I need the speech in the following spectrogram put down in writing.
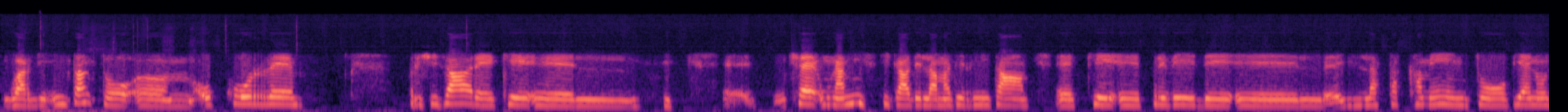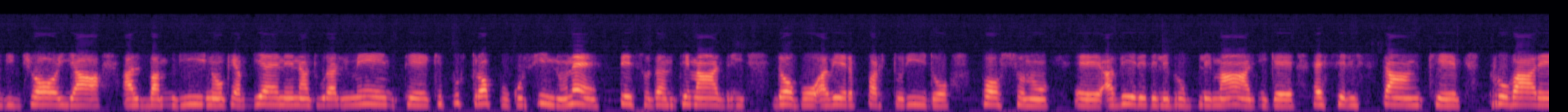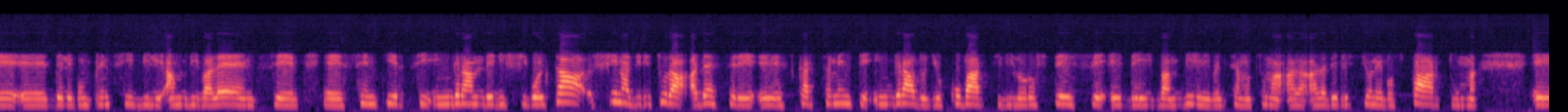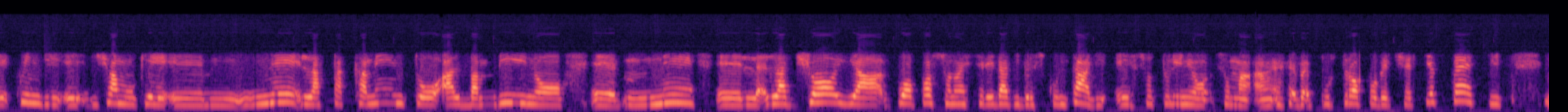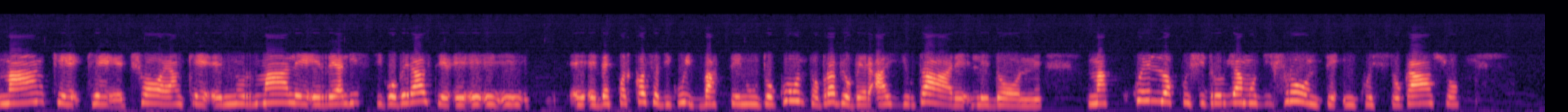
Guardi, intanto um, occorre precisare che eh, eh, c'è una mistica della maternità eh, che eh, prevede eh, l'attaccamento pieno di gioia al bambino che avviene naturalmente, che purtroppo così non è. Spesso tante madri dopo aver partorito possono eh, avere delle problematiche, essere stanche, provare eh, delle comprensibili ambivalenze, eh, sentirsi in grande difficoltà, fino addirittura ad essere eh, scarsamente in grado di occuparsi di loro stesse e dei bambini, pensiamo insomma alla, alla depressione postpartum. Eh, quindi eh, diciamo che eh, né l'attaccamento al bambino eh, né eh, la gioia può, possono essere dati per scontati e sottolineo insomma eh, purtroppo per certi aspetti, ma anche che ciò è anche normale e realistico per altri e, e, e, ed è qualcosa di cui va tenuto conto proprio per aiutare le donne. Ma quello a cui ci troviamo di fronte in questo caso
